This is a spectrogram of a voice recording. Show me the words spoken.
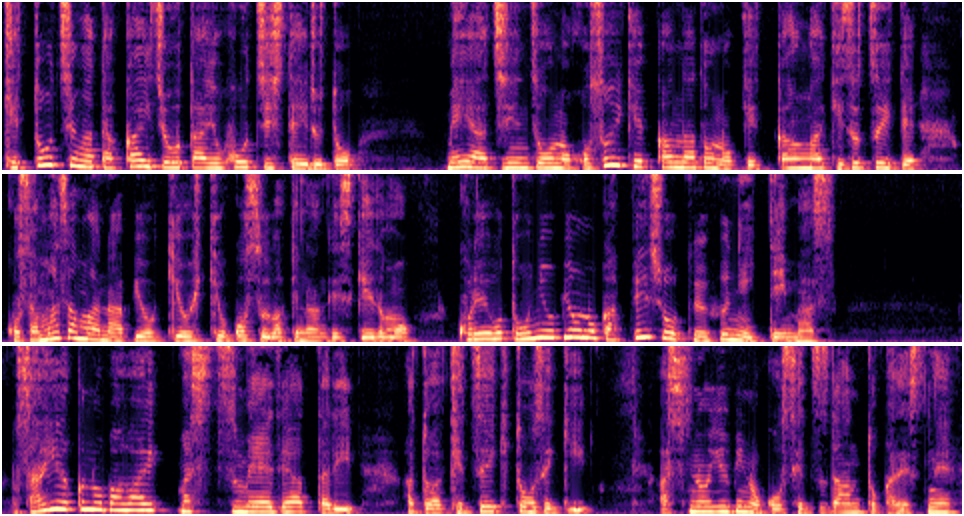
血糖値が高い状態を放置していると、目や腎臓の細い血管などの血管が傷ついて、こう様々な病気を引き起こすわけなんですけれども、これを糖尿病の合併症というふうに言っています。最悪の場合、まあ、失明であったり、あとは血液透析、足の指のこう切断とかですね、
